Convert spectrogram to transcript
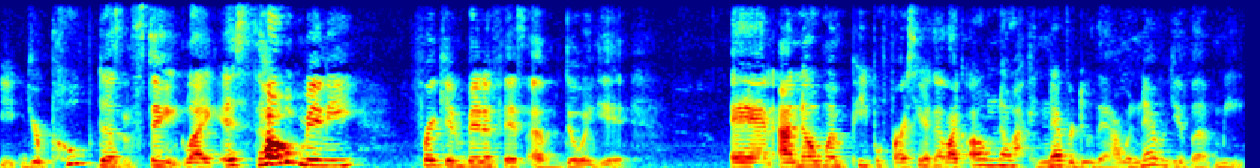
Your poop doesn't stink. Like, it's so many freaking benefits of doing it. And I know when people first hear, they're like, oh no, I can never do that. I would never give up meat.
